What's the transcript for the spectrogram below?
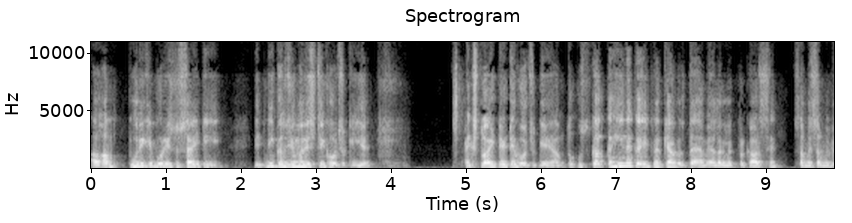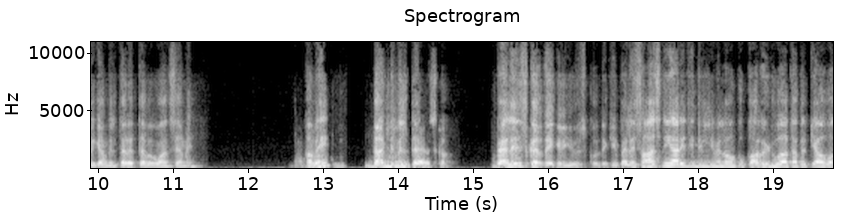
अब हम पूरी की पूरी सोसाइटी इतनी कंज्यूमरिस्टिक हो चुकी है एक्सप्लॉइटेटिव हो चुके हैं हम तो उसका कहीं ना कहीं फिर क्या मिलता है हमें अलग अलग प्रकार से? समय समय पे क्या मिलता रहता है भगवान से हमें? हमें दंड मिलता है उसका बैलेंस करने के लिए उसको। देखिए, पहले सांस नहीं आ रही थी दिल्ली में, लोगों को कोविड हुआ था, फिर क्या हुआ?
